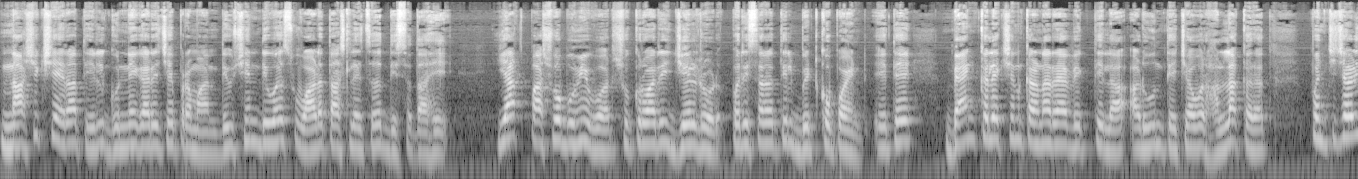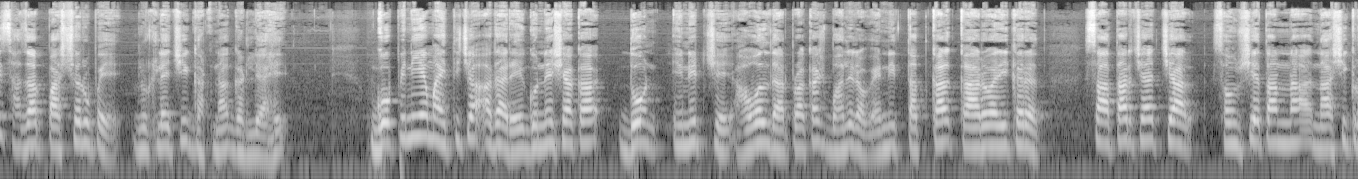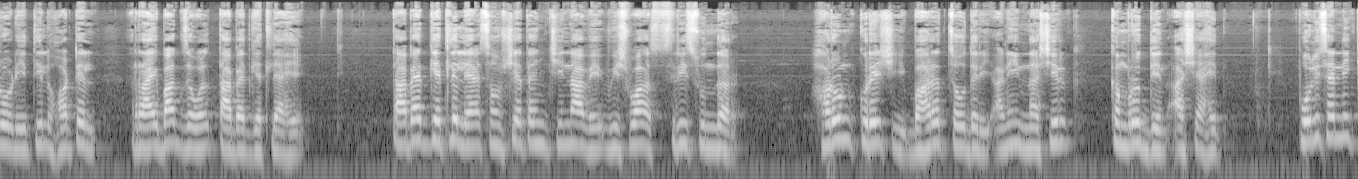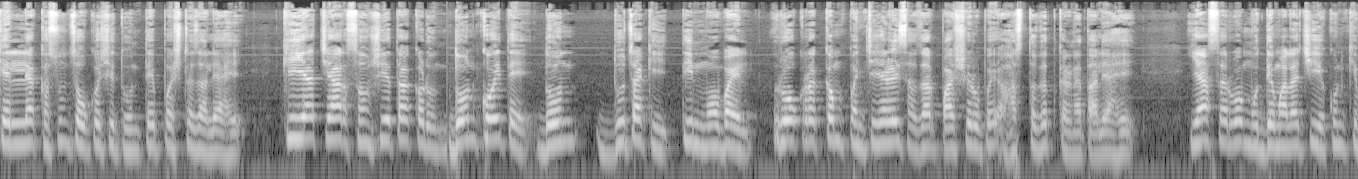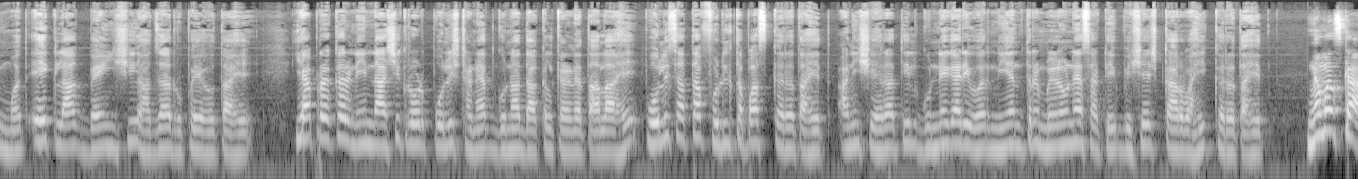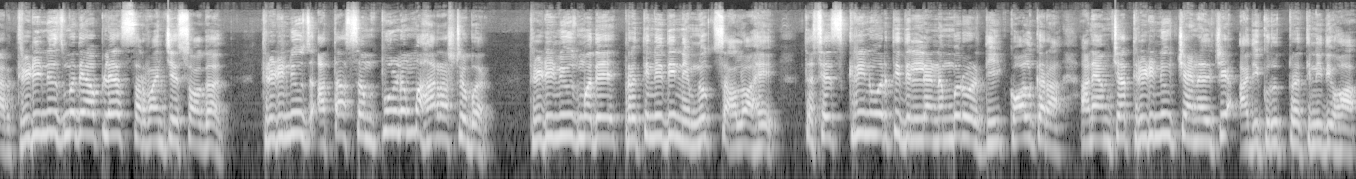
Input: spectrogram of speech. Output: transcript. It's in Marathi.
नाशिक शहरातील गुन्हेगारीचे प्रमाण दिवसेंदिवस वाढत असल्याचं दिसत आहे. याच पार्श्वभूमीवर शुक्रवारी जेल रोड परिसरातील बिटको पॉईंट येथे बँक कलेक्शन करणाऱ्या व्यक्तीला अडवून त्याच्यावर हल्ला करत पंचेचाळीस हजार पाचशे रुपये लुटल्याची घटना घडली आहे. गोपनीय माहितीच्या आधारे गुन्हे शाखा दोन युनिटचे हवालदार प्रकाश भालेराव यांनी तत्काळ कारवाई करत सातारच्या चार संशयितांना नाशिक रोड येथील हॉटेल रायबागजवळ ताब्यात घेतले आहे. ताब्यात घेतलेल्या संशयितांची नावे विश्वास श्री सुंदर हरुण कुरेशी भारत चौधरी आणि नशीर कमरुद्दीन अशी आहेत. पोलिसांनी केलेल्या कसून चौकशीतून ते स्पष्ट झाले आहे की या चार संशयिताकडून दोन कोयते दोन दुचाकी तीन मोबाईल रोख रक्कम पंचेचाळीस हजार पाचशे रुपये हस्तगत करण्यात आले आहे. या सर्व मुद्देमालाची एकूण किंमत एक लाख ब्याऐंशी हजार रुपये होत आहे. या प्रकरणी नाशिक रोड पोलीस ठाण्यात गुन्हा दाखल करण्यात आला आहे. पोलीस आता पुढील तपास करत आहेत आणि शहरातील गुन्हेगारीवर नियंत्रण मिळवण्यासाठी विशेष कारवाई करत आहेत. नमस्कार थ्री डी न्यूजमध्ये आपल्या सर्वांचे स्वागत. थ्री डी न्यूज आता संपूर्ण महाराष्ट्रभर. थ्री डी न्यूजमध्ये प्रतिनिधी नेमणूक चालू आहे. तसेच स्क्रीनवरती दिलेल्या नंबरवरती कॉल करा आणि आमच्या थ्री डी न्यूज चॅनलचे अधिकृत प्रतिनिधी व्हा.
